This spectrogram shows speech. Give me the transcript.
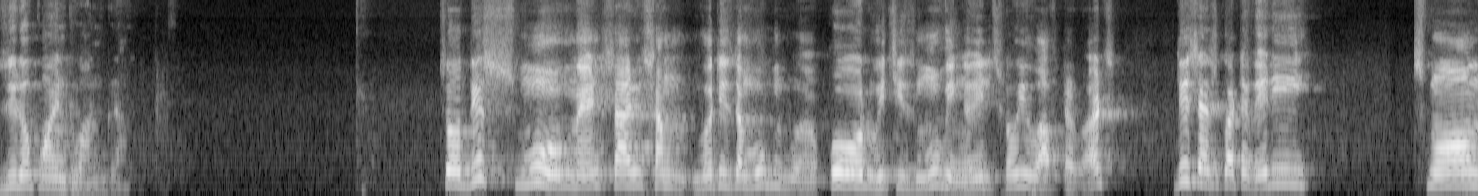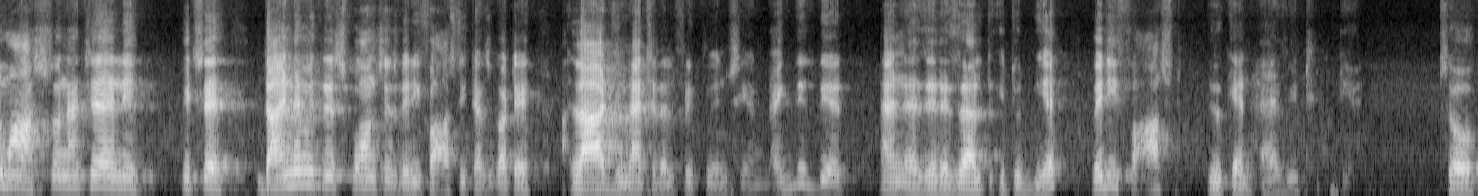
0.1 gram. So this movements are some, what is the move, uh, core which is moving, I will show you afterwards. This has got a very small mass, so naturally it's a dynamic response is very fast. It has got a large natural frequency and like this there, and as a result, it would be a very fast you can have it here. So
